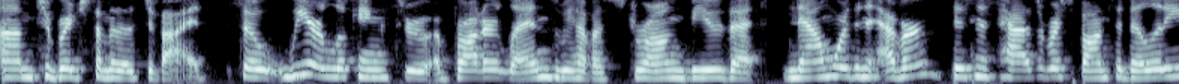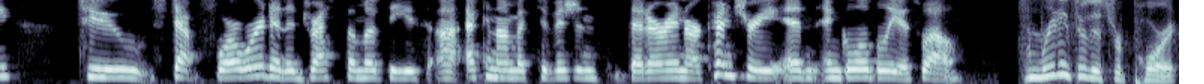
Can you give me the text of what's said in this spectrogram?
um, to bridge some of those divides. So we are looking through a broader lens. We have a strong view that now more than ever, business has a responsibility to step forward and address some of these uh, economic divisions that are in our country and, and globally as well. From reading through this report,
